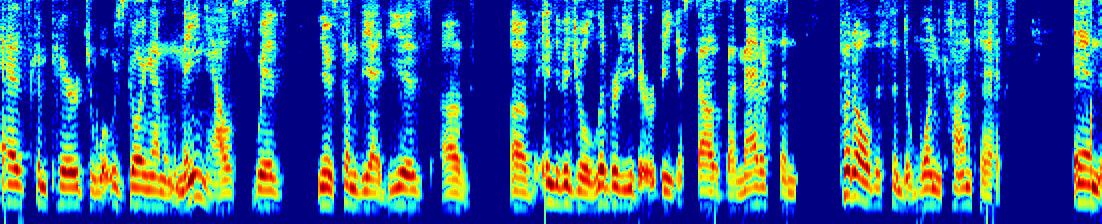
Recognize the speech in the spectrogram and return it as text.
as compared to what was going on in the main house with you know some of the ideas of of individual liberty that were being espoused by Madison put all this into one context and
